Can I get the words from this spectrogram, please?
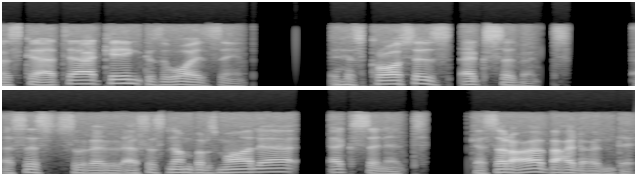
بس ك attacking وايد زين his crosses excellent. Assists ال assist numbers ماله excellent. كسرعة بعد عنده.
